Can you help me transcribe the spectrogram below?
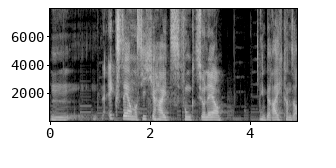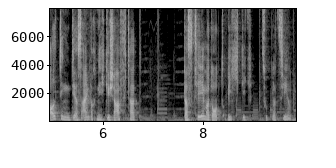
ein externer Sicherheitsfunktionär. im Bereich Consulting, der es einfach nicht geschafft hat, das Thema dort richtig zu platzieren.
